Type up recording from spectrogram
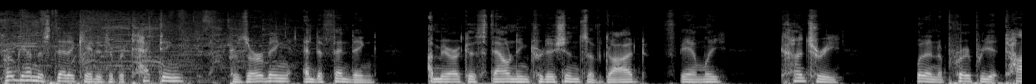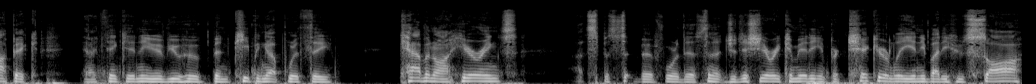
program that's dedicated to protecting, preserving, and defending America's founding traditions of God, family, country. What an appropriate topic. And I think any of you who have been keeping up with the Kavanaugh hearings uh, before the Senate Judiciary Committee, and particularly anybody who saw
